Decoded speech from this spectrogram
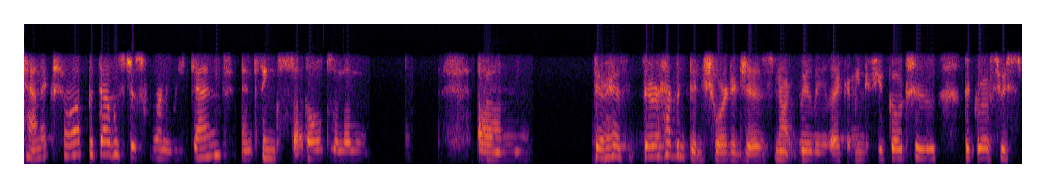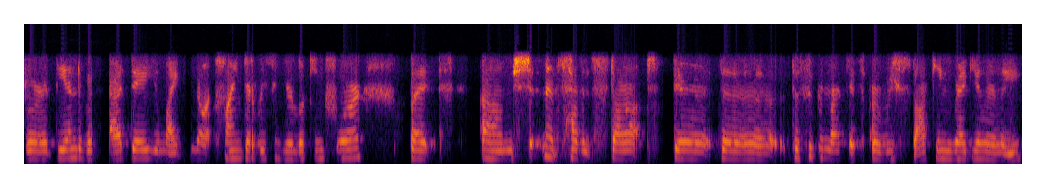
panic shop, but that was just one weekend, and things settled, and then um, there has there haven't been shortages, not really. Like I mean, if you go to the grocery store at the end of a bad day, you might not find everything you're looking for, but um, shipments haven't stopped. They're, the the supermarkets are restocking regularly.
